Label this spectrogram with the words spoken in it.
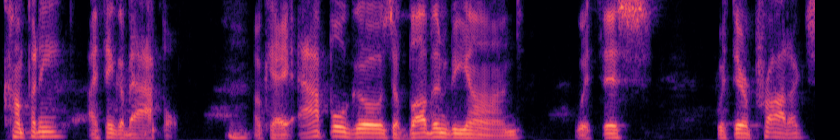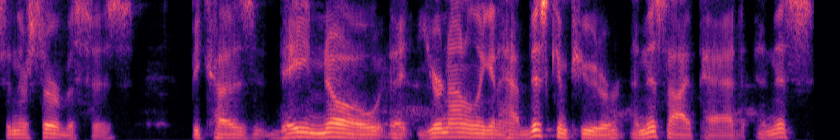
company, I think of Apple. Mm-hmm. Okay, Apple goes above and beyond with this, with their products and their services, because they know that you're not only going to have this computer and this iPad and this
